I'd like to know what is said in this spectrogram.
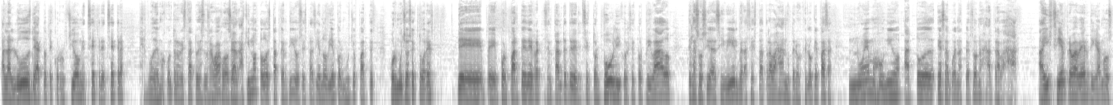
a la luz de actos de corrupción, etcétera, etcétera pero podemos contrarrestar todo ese trabajo. O sea, aquí no todo está perdido, se está haciendo bien por muchas partes, por muchos sectores, de, eh, por parte de representantes del sector público, del sector privado, de la sociedad civil, ¿verdad? se está trabajando. Pero ¿qué es lo que pasa? No hemos unido a todas esas buenas personas a trabajar. Ahí siempre va a haber, digamos,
